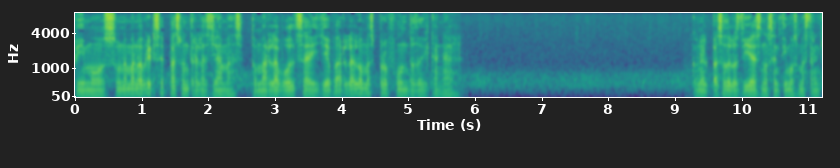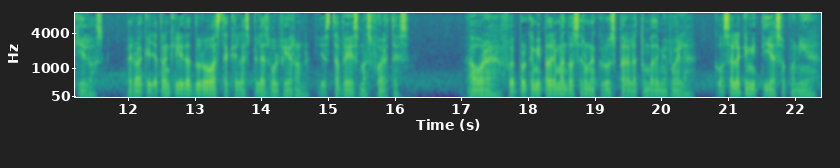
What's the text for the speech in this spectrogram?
vimos una mano abrirse paso entre las llamas, tomar la bolsa y llevarla a lo más profundo del canal. Con el paso de los días nos sentimos más tranquilos, pero aquella tranquilidad duró hasta que las peleas volvieron, y esta vez más fuertes. Ahora fue porque mi padre mandó hacer una cruz para la tumba de mi abuela, cosa a la que mi tía se oponía.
